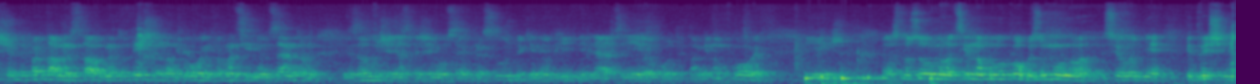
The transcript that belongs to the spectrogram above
щоб департамент став методичним науково-інформаційним центром із залучення, скажімо, всіх тих служб, які необхідні для цієї роботи, там і наукових, і інших. Е, Стосовно цін на молоко, безумовно, сьогодні підвищення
